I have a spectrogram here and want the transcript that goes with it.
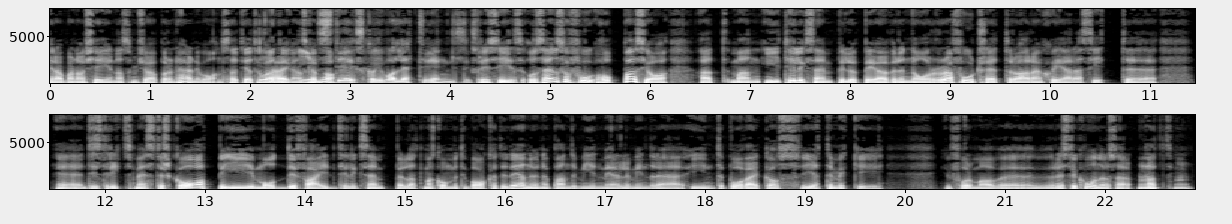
grabbarna och tjejerna som kör på den här nivån. Så att jag tror att det är ganska bra. Insteg ska ju vara lättillgängligt. Liksom. Precis, och sen så hoppas jag att man i till exempel uppe i övre norra fortsätter att arrangera sitt eh, eh, distriktsmästerskap i modified till exempel. Att man kommer tillbaka till det nu när pandemin mer eller mindre inte påverkar oss jättemycket i, i form av eh, restriktioner och så här. Mm. Att, Mm.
